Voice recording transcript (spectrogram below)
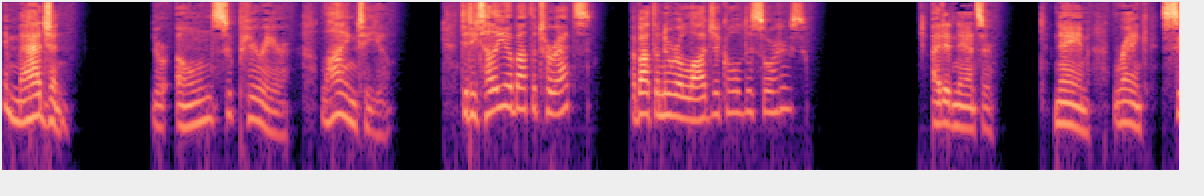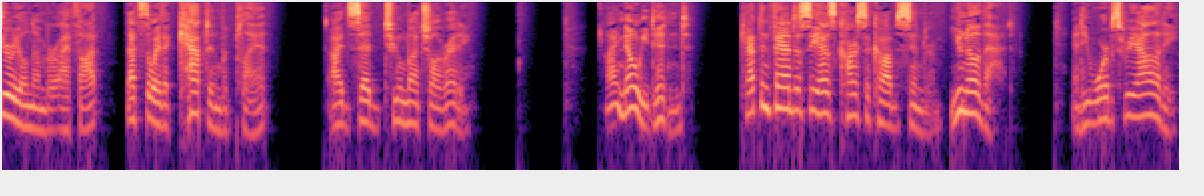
Imagine your own superior lying to you. Did he tell you about the Tourette's? About the neurological disorders? I didn't answer. Name, rank, serial number, I thought. That's the way the captain would play it. I'd said too much already. I know he didn't. Captain Fantasy has Korsakov's syndrome. You know that. And he warps reality.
